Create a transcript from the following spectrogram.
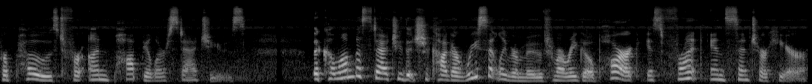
proposed for unpopular statues. The Columbus statue that Chicago recently removed from Arrigo Park is front and center here.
